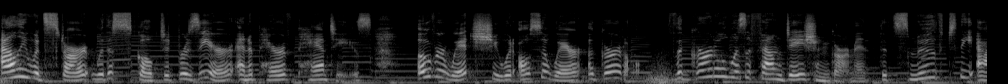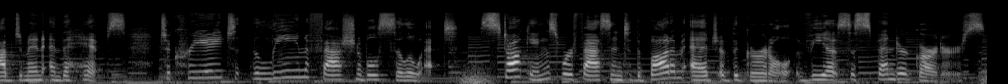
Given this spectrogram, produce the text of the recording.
Allie would start with a sculpted brassiere and a pair of panties, over which she would also wear a girdle. The girdle was a foundation garment that smoothed the abdomen and the hips to create the lean, fashionable silhouette. Stockings were fastened to the bottom edge of the girdle via suspender garters.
